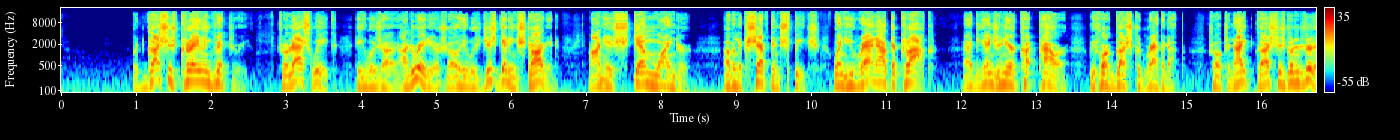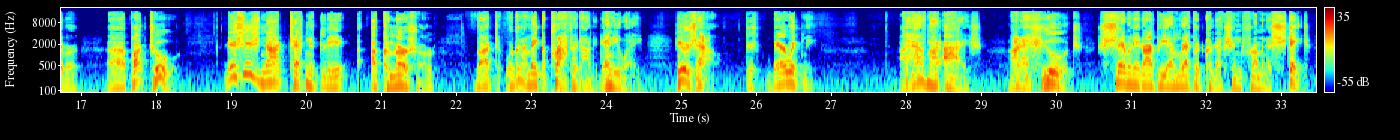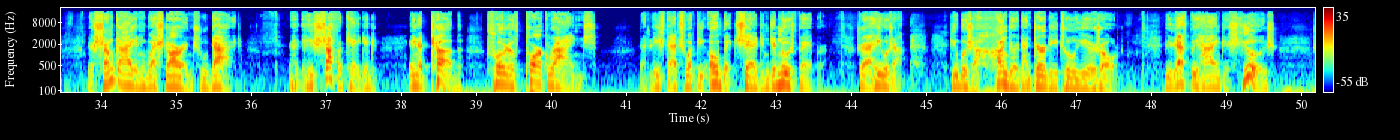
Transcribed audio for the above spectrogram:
But Gus is claiming victory. So last week, he was uh, on the radio show, he was just getting started on his stem winder of an acceptance speech when he ran out the clock and the engineer cut power before Gus could wrap it up. So tonight, Gus is going to deliver uh, part two. This is not technically a commercial, but we're going to make a profit on it anyway. Here's how. Just bear with me. I have my eyes on a huge 70 RPM record collection from an estate. There's some guy in West Orange who died he suffocated in a tub full of pork rinds. At least that's what the obit said in the newspaper. So he was a he was a hundred and thirty-two years old. He left behind this huge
